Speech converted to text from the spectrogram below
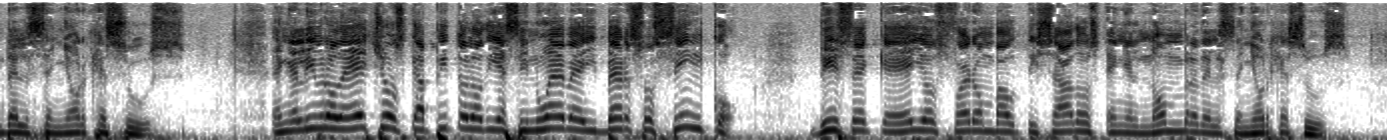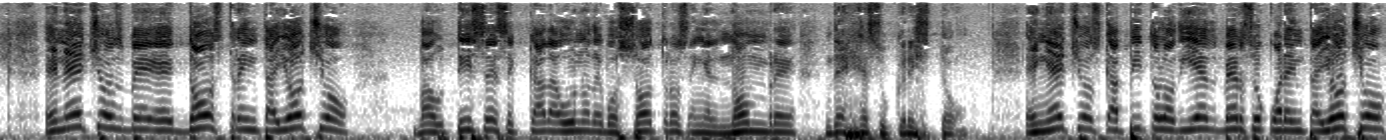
del Señor Jesús. En el libro de Hechos, capítulo 19 y verso 5, dice que ellos fueron bautizados en el nombre del Señor Jesús. En Hechos 2.38, bautícese cada uno de vosotros en el nombre de Jesucristo. En Hechos capítulo 10, verso 48,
